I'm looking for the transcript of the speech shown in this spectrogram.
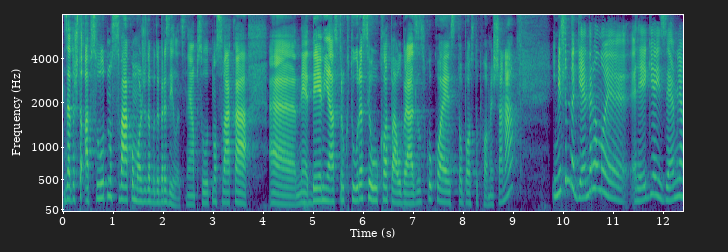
Zato što apsolutno svako može da bude brazilac, ne, apsolutno svaka e, ne, DNA struktura se uklapa u brazilsku koja je 100% pomešana. I mislim da generalno je regija i zemlja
